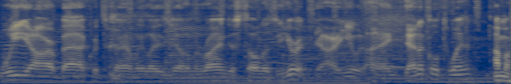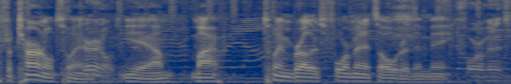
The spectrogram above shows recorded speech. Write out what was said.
We are back with the family, ladies and gentlemen. Ryan just told us you're a, are you an identical twin? I'm a fraternal twin. Fraternal twin. Yeah, I'm, my twin brother's four minutes older than me. Four minutes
